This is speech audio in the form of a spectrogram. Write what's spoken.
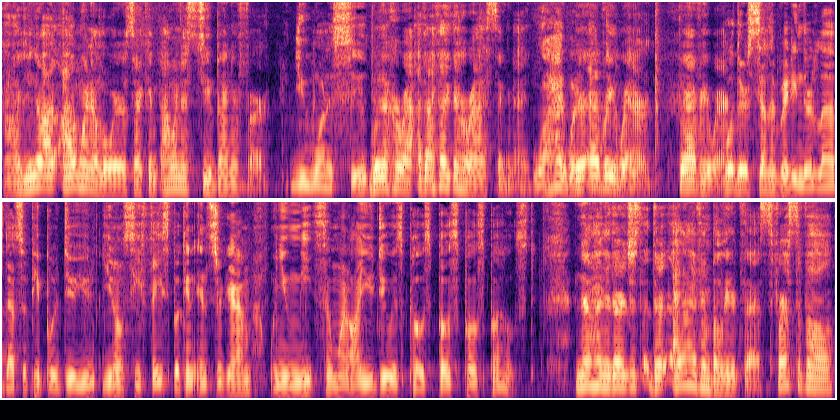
God. You know, I, I want a lawyer so I can, I want to sue Bennifer. You want to sue? With a harass, I feel like they're harassing me. Why? What They're everywhere. doing? They're everywhere. Well, they're celebrating their love. That's what people do. You you don't see Facebook and Instagram. When you meet someone, all you do is post, post, post, post. No, honey, they're just, they're, I don't even believe this. First of all,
